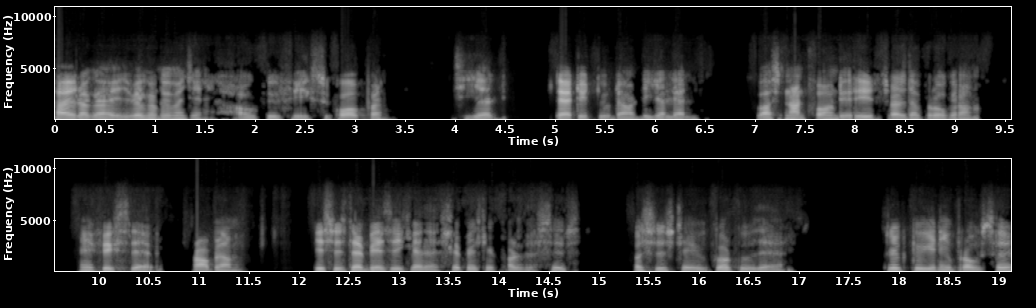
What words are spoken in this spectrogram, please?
Hello guys, welcome to my channel. How to fix open gl32.dll was not found. Reinstall the program may fix the problem. This is the basic step by step process. First step, go to the click to any browser.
